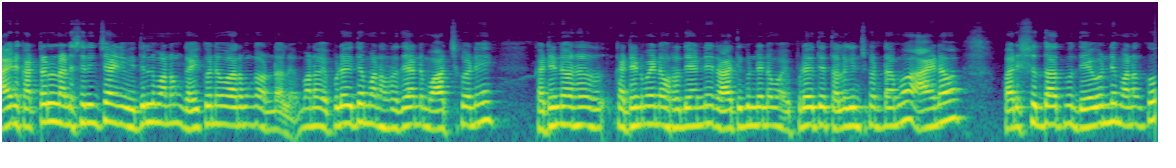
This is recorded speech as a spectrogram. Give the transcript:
ఆయన కట్టలను అనుసరించి ఆయన విధులను మనం గైకొనే వారంగా ఉండాలి. మనం ఎప్పుడైతే మన హృదయాన్ని మార్చుకొని కఠినమైన కఠినమైన హృదయాన్ని రాతిగుండెను ఎప్పుడైతే తొలగించుకుంటామో ఆయన పరిశుద్ధాత్మ దేవుణ్ణి మనకు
